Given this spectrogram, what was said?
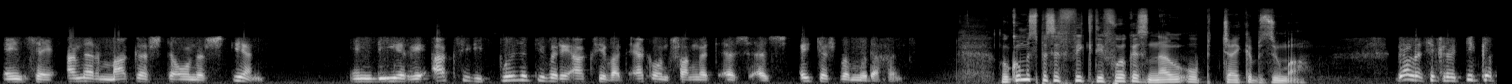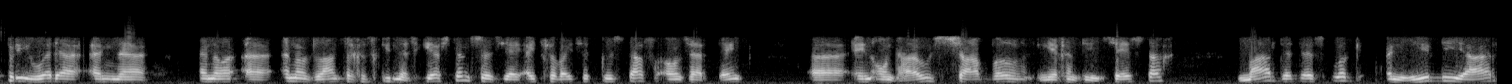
en sy ander makkers te ondersteun. En die reaksie, die positiewe reaksie wat ek ontvang het is is uiters bemoedigend. Hoekom spesifiek die fokus nou op Jacob Zuma? Wel, dit is 'n kritieke periode in uh in uh in ons land se geskiedenis. Eerstens, soos jy uitgewys het, Gustaf, ons herdenk uh en onthou Sharpeville 1960 maar dit is ook in hierdie jaar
